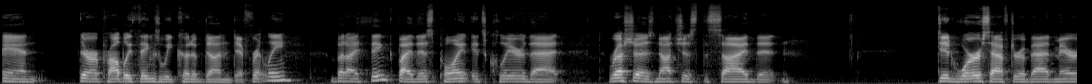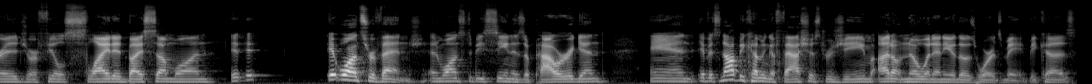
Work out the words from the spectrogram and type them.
And there are probably things we could have done differently. But I think by this point, it's clear that Russia is not just the side that did worse after a bad marriage or feels slighted by someone. It, it it wants revenge and wants to be seen as a power again. And if it's not becoming a fascist regime, I don't know what any of those words mean because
